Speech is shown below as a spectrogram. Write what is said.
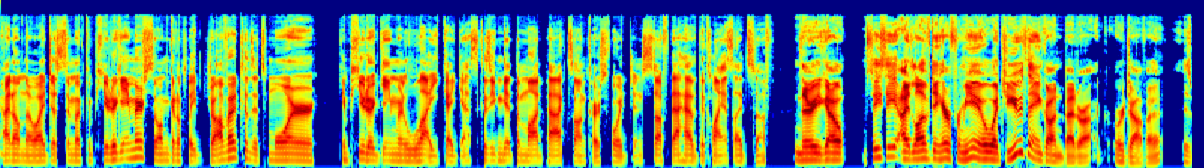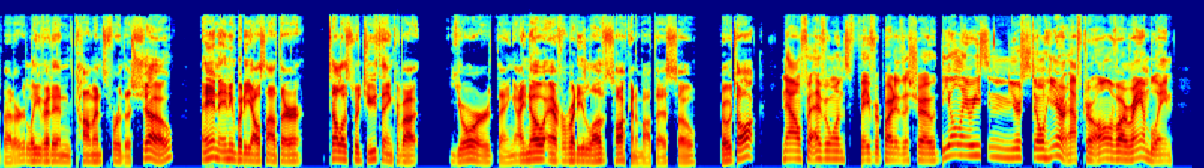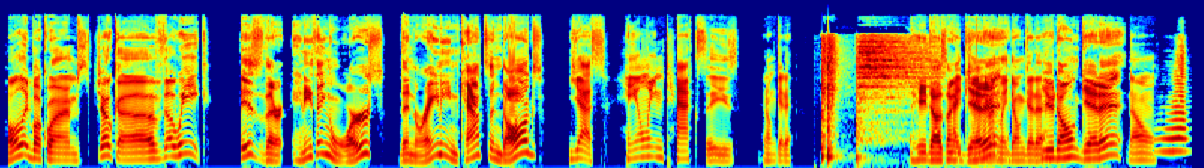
I don't know. I just am a computer gamer, so I'm gonna play Java because it's more computer gamer like, I guess, because you can get the mod packs on CurseForge and stuff that have the client side stuff. There you go. Cece, I'd love to hear from you what you think on Bedrock or Java. is better. Leave it in comments for the show. And anybody else out there, tell us what you think about your thing. I know everybody loves talking about this, so go talk. Now, for everyone's favorite part of the show, the only reason you're still here after all of our rambling, HolyBookworm's joke of the week. Is there anything worse than raining cats and dogs? Yes, hailing taxis. I don't get it. He doesn't I get genuinely it. don't get it. You don't get it? no.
